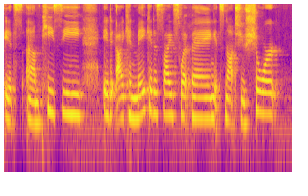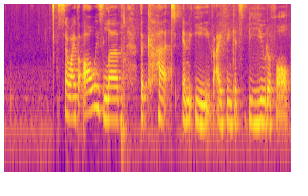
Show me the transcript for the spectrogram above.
It's um, piecey. It I can make it a side swept bang. It's not too short. So I've always loved the cut in Eve. I think it's beautiful.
